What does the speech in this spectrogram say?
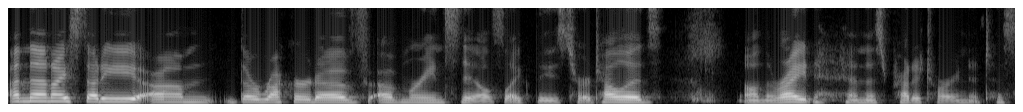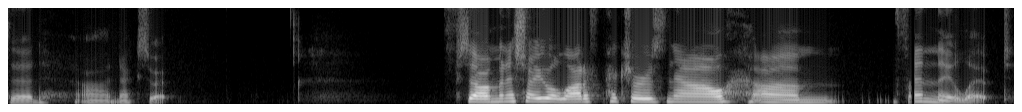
And then I study um, the record of, of marine snails, like these turritellid on the right and this predatory naticid uh, next to it. So I'm going to show you a lot of pictures now um, when they lived.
